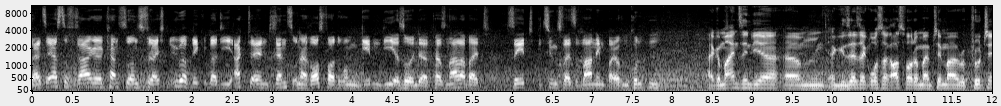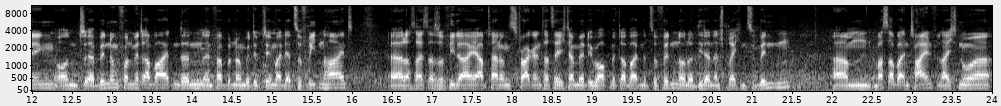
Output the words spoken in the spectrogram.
Als erste Frage kannst du uns vielleicht einen Überblick über die aktuellen Trends und Herausforderungen geben, die ihr so in der Personalarbeit seht bzw. wahrnehmt bei euren Kunden? Allgemein sehen wir ähm, eine sehr, sehr große Herausforderung beim Thema Recruiting und äh, Bindung von Mitarbeitenden in Verbindung mit dem Thema der Zufriedenheit. Äh, das heißt also, viele Abteilungen strugglen tatsächlich damit, überhaupt Mitarbeitende zu finden oder die dann entsprechend zu binden. Ähm, was aber in Teilen vielleicht nur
